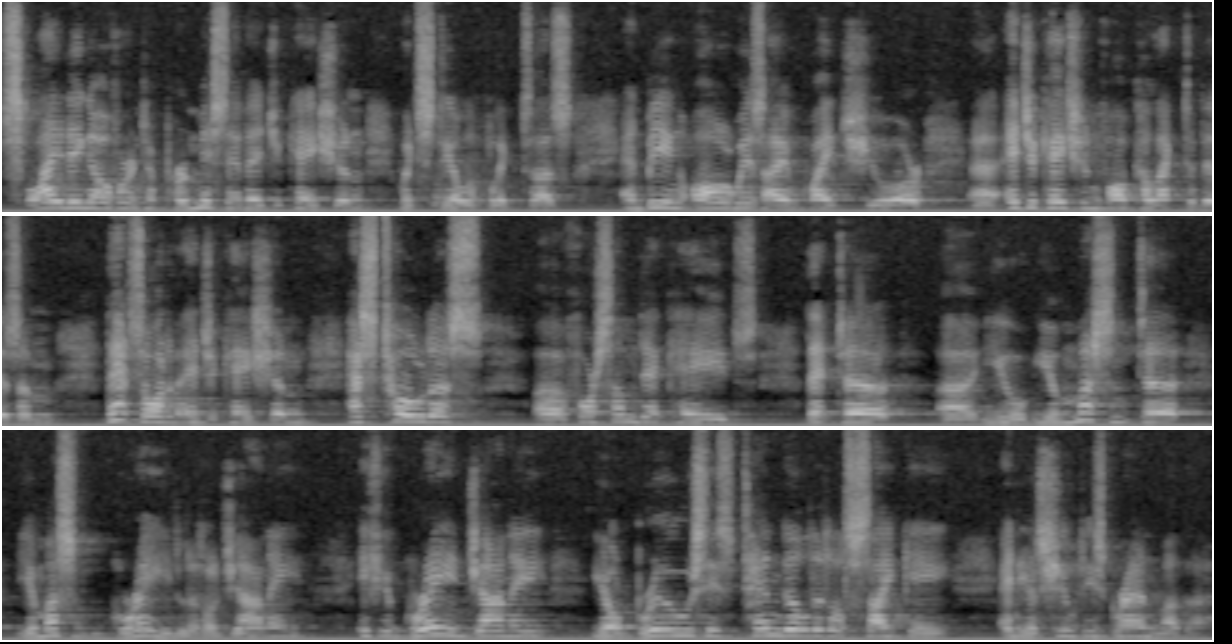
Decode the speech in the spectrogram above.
sliding over into permissive education, which still afflicts us, and being always, I am quite sure, uh, education for collectivism, that sort of education has told us uh, for some decades that uh, uh you, you, mustn't, uh, you mustn't grade little Johnny. If you grade Johnny, you'll bruise his tender little psyche and he'll shoot his grandmother.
